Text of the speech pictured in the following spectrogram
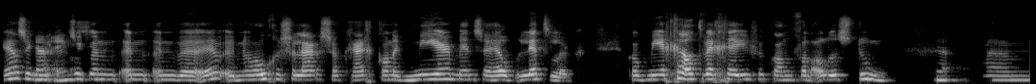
Hè, als ik, Ja, als ik een, een, een, hè, een hoger salaris zou krijgen, kan ik meer mensen helpen, letterlijk. Kan ik meer geld weggeven, kan van alles doen. Ja. Ehm,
